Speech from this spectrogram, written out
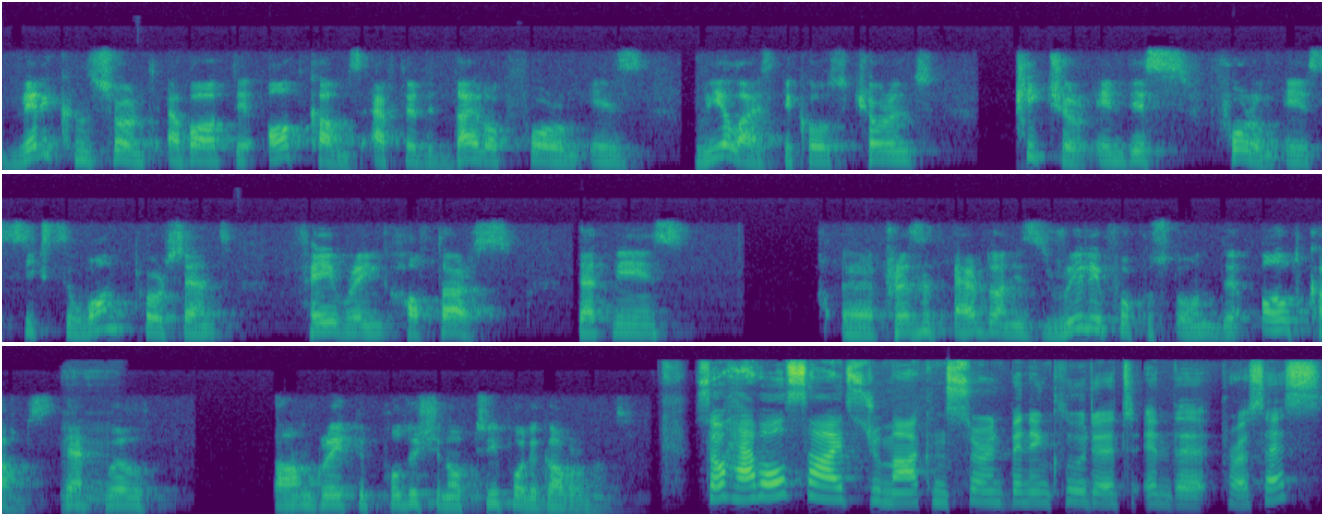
very concerned about the outcomes after the dialogue forum is realized because current picture in this forum is 61% favoring Haftar's. That means uh, President Erdogan is really focused on the outcomes that mm-hmm. will downgrade the position of Tripoli government. So have all sides, Guma, concerned been included in the process?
